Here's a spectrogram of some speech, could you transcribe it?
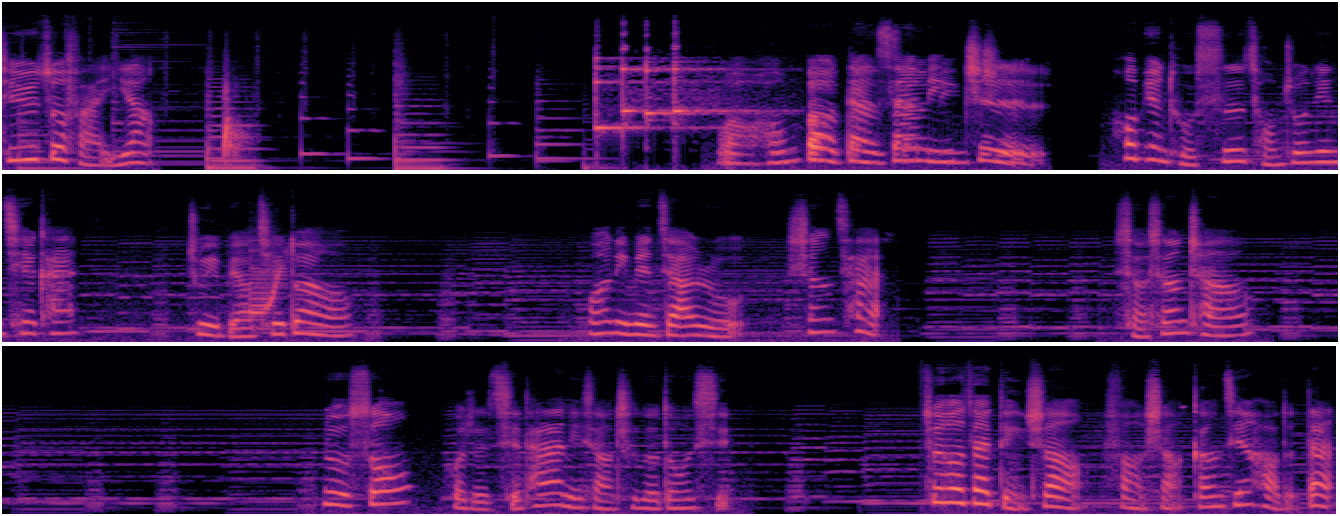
其余做法一样。网红爆蛋三明治，厚片吐司从中间切开，注意不要切断哦。往里面加入。生菜、小香肠、肉松或者其他你想吃的东西，最后在顶上放上刚煎好的蛋。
